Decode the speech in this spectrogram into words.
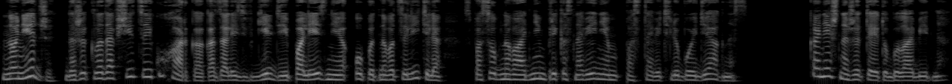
Но нет же, даже кладовщица и кухарка оказались в гильдии полезнее опытного целителя, способного одним прикосновением поставить любой диагноз. Конечно же, Тейту было обидно.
